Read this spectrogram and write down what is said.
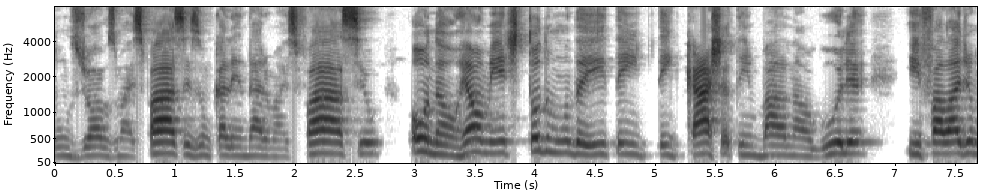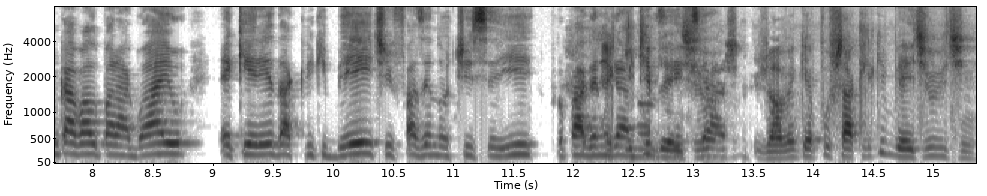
uns jogos mais fáceis, um calendário mais fácil, ou não, realmente todo mundo aí tem, tem caixa, tem bala na agulha, e falar de um cavalo paraguaio é querer dar clickbait, fazer notícia aí, propaganda é enganosa. Clickbait, que, que acha? Jovem quer puxar clickbait, viu, Vitinho?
